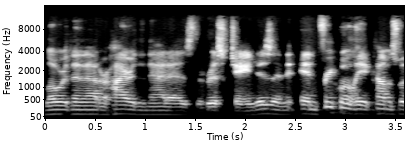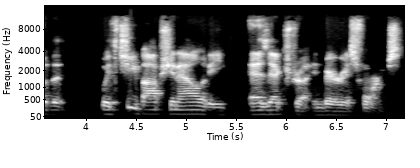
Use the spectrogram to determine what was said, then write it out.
lower than that or higher than that as the risk changes. And, and frequently it comes with a with cheap optionality as extra in various forms.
